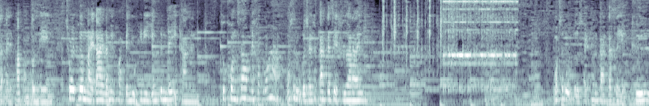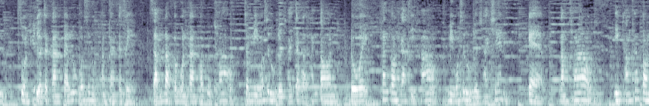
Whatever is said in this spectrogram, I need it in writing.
ศักยภาพของตนเอง ช่วยเพิ่มรายได้และมีความเป็นอยู่ที่ดียิ่งขึ้นได้อีกทางหนึ่ง ทุกคนทราบไหมครับว่า วัสดุเหลือใช้ทางการเกษตรคืออะไร วัสดุเหลือใช้ทางการเกษตร คือ ส่วนที่เหลือจากการแปรรูปวัสดุทางการเกษตรสำหรับกระบวนการเพาะปลูกข้าว จะมีวัสดุเหลือใช้จากหลายขั้นตอน โดยขั้นตอนการสีข้าว มีวัสดุเหลือใช้เช่น แกบลำข้าว อีกทั้งขั้นตอน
